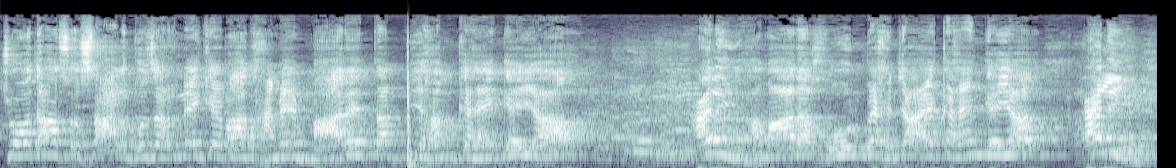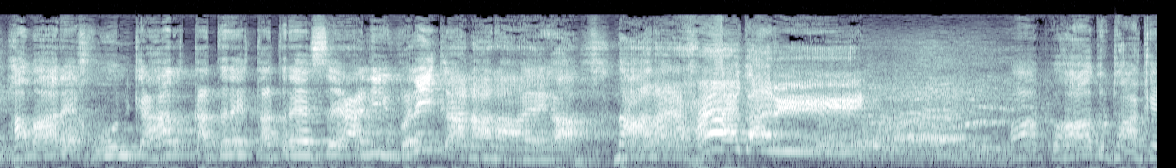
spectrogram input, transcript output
چودہ سو سال گزرنے کے بعد ہمیں مارے تب بھی ہم کہیں گے یا علی ہمارا خون بہ جائے کہیں گے یا علی ہمارے خون کے ہر قطرے قطرے سے علی ولی کا نعرہ آئے گا۔ نعرہ حیدری۔ آپ ہاتھ اٹھا کے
